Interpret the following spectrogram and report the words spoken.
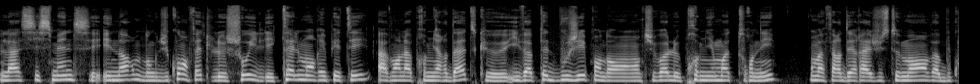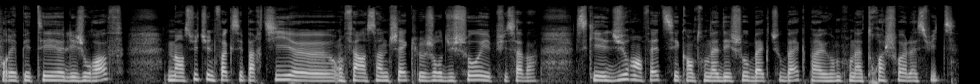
Là, six semaines, c'est énorme. Donc, du coup, en fait, le show, il est tellement répété avant la première date qu'il va peut-être bouger pendant, tu vois, le premier mois de tournée. On va faire des réajustements, on va beaucoup répéter les jours off. Mais ensuite, une fois que c'est parti, euh, on fait un soundcheck le jour du show et puis ça va. Ce qui est dur, en fait, c'est quand on a des shows back-to-back, -back, par exemple, on a trois shows à la suite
